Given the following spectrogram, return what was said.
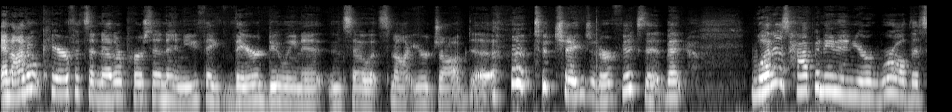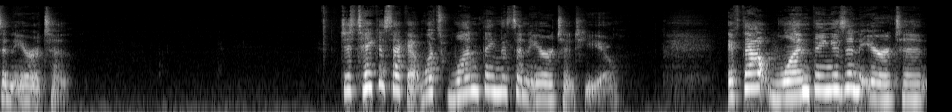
And I don't care if it's another person and you think they're doing it, and so it's not your job to, to change it or fix it. But what is happening in your world that's an irritant? Just take a second. What's one thing that's an irritant to you? If that one thing is an irritant,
